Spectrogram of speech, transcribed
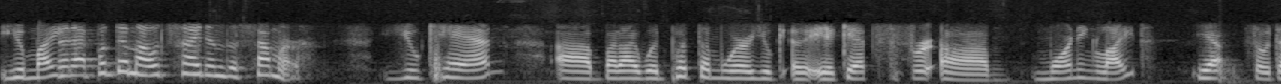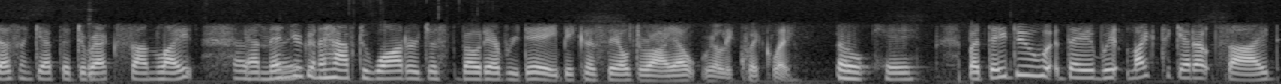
you might And I put them outside in the summer. You can, uh, but I would put them where you uh, it gets for um, morning light. Yeah. So it doesn't get the direct sunlight, That's and then right. you're going to have to water just about every day because they'll dry out really quickly. Okay. But they do they like to get outside.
